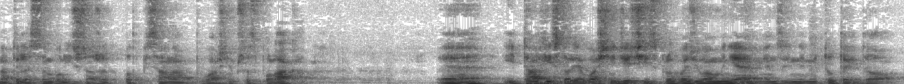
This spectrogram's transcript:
na tyle symboliczna, że podpisana właśnie przez Polaka. E, I ta historia właśnie dzieci sprowadziła mnie między innymi tutaj do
